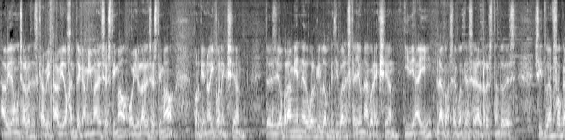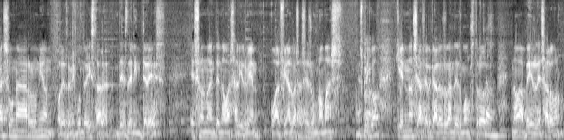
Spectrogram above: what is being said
Ha habido muchas veces que ha habido gente que a mí me ha desestimado o yo la he desestimado porque no hay conexión. Entonces yo para mí en networking lo principal es que haya una conexión y de ahí la consecuencia será el resto. Entonces, si tú enfocas una reunión, o desde mi punto de vista, desde el interés, eso normalmente no va a salir bien. O al final vas a ser uno más ¿Me explico? ¿Quién no se acerca a los grandes monstruos ¿no? a pedirles algo? ¿no?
